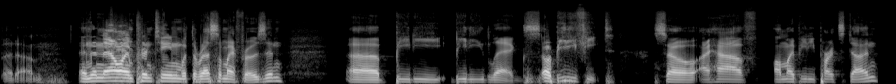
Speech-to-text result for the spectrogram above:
But um, and then now I'm printing with the rest of my Frozen uh, beady beady legs or beady feet. So I have all my beady parts done,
